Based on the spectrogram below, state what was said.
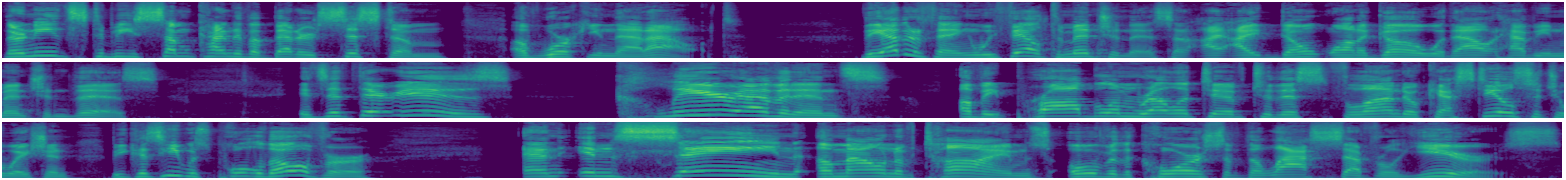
There needs to be some kind of a better system of working that out. The other thing, we failed to mention this, and I, I don't want to go without having mentioned this, is that there is clear evidence of a problem relative to this Philando Castile situation because he was pulled over an insane amount of times over the course of the last several years,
